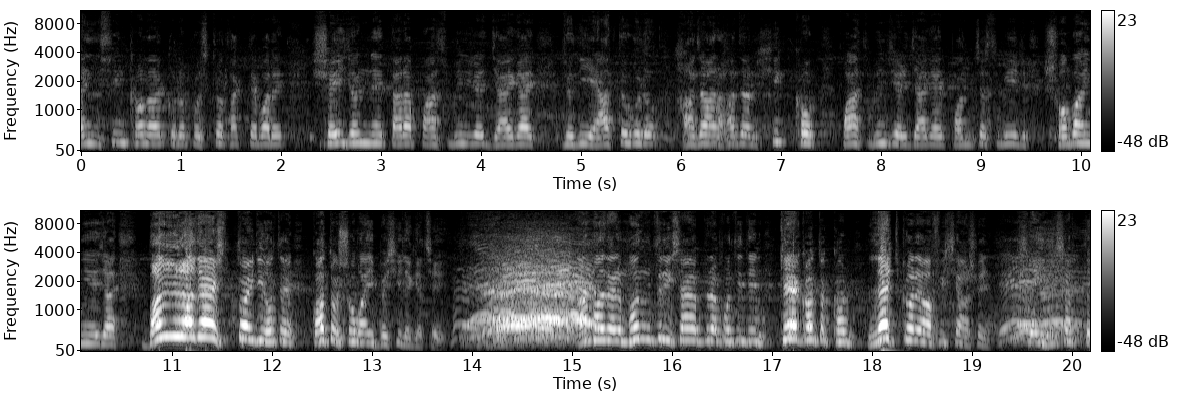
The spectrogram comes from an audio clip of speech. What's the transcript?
আইন শৃঙ্খলার কোনো প্রশ্ন থাকতে পারে? সেই জন্যে তারা পাঁচ মিনিটের জায়গায় যদি এতগুলো হাজার হাজার শিক্ষক পাঁচ মিনিটের জায়গায় পঞ্চাশ মিনিট সময় নিয়ে যায়, বাংলাদেশ তৈরি হতে কত সময় বেশি লেগেছে? আমাদের মন্ত্রী সাহেবরা প্রতিদিন কে কতক্ষণ লেট করে অফিসে আসেন সেই হিসাব তো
